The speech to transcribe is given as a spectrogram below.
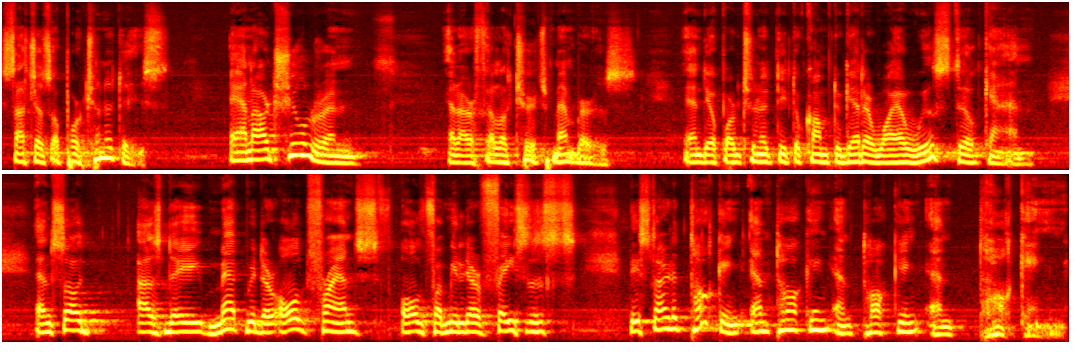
such as opportunities, and our children and our fellow church members, and the opportunity to come together while we still can. And so as they met with their old friends, old familiar faces, they started talking and talking and talking and talking.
